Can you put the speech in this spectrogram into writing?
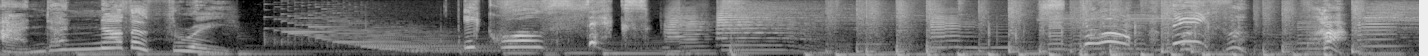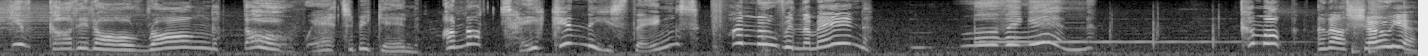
And another three. Equals six. Stop, thief! Ha! You've got it all wrong. Oh, where to begin? I'm not taking these things. I'm moving them in. Moving in? Come up and I'll show you.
